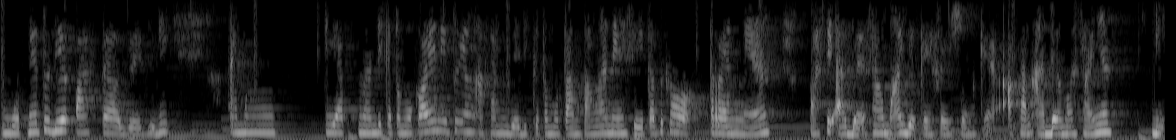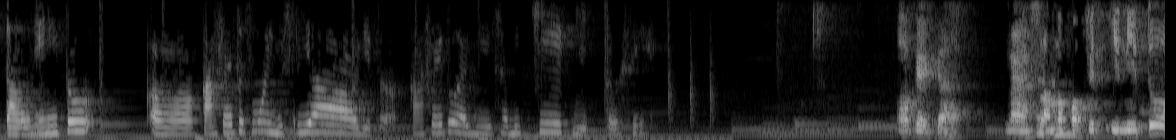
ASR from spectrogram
moodnya tuh dia pastel gitu. Jadi emang tiap nanti ketemu klien itu yang akan jadi ketemu tantangannya sih. Tapi kalau trennya pasti ada sama aja kayak fashion kayak akan ada masanya di tahun ini tuh uh, kafe itu semua industrial gitu. Kafe itu lagi sabicik gitu sih. Oke kak, Nah, selama hmm. COVID ini tuh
